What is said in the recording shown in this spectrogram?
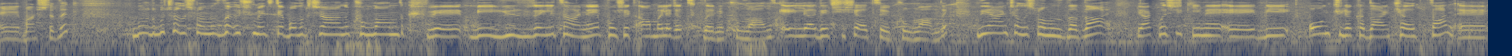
e, başladık. Burada bu çalışmamızda 3 metre balıkçı ağını kullandık ve bir 150 tane poşet ambalaj atıklarını kullandık. 50 adet şişe atığı kullandık. Diğer çalışmamızda da yaklaşık yine e, bir 10 kilo kadar kağıttan e,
